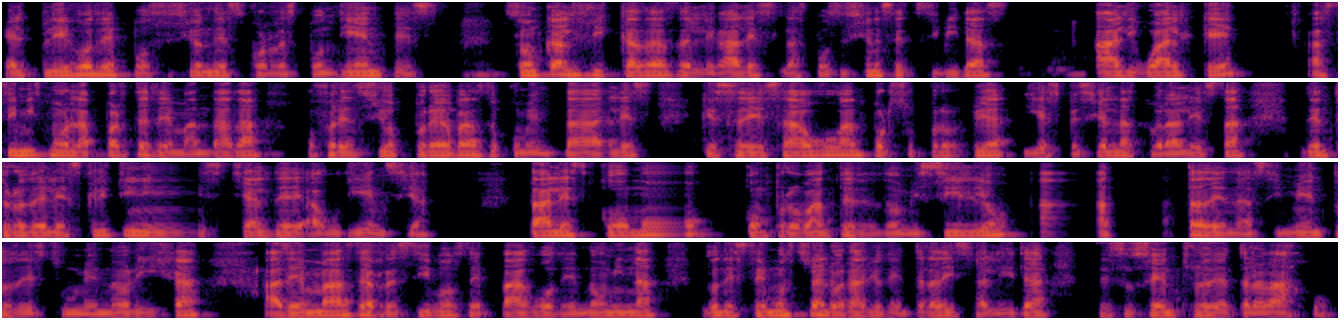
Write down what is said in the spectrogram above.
el pliego de posiciones correspondientes. Son calificadas de legales las posiciones exhibidas, al igual que Asimismo, la parte demandada ofreció pruebas documentales que se desahogan por su propia y especial naturaleza dentro del escrito inicial de audiencia, tales como comprobante de domicilio, de nacimiento de su menor hija, además de recibos de pago de nómina, donde se muestra el horario de entrada y salida de su centro de trabajo.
